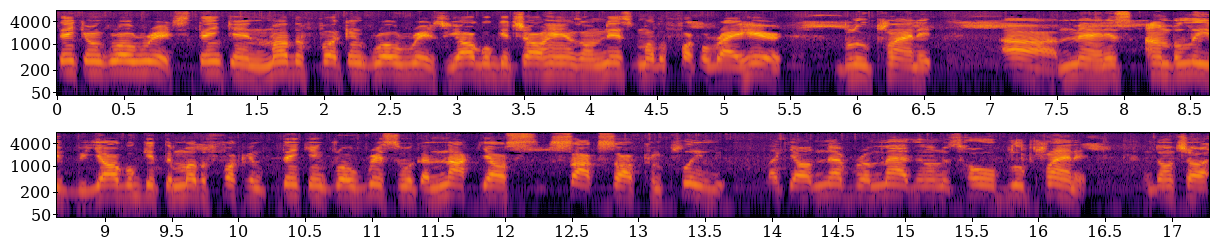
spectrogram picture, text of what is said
Think and Grow Rich. Think and motherfucking Grow Rich. Y'all go get y'all hands on this motherfucker right here, Blue Planet. Ah, man, it's unbelievable. Y'all go get the motherfucking Think and Grow Rich so it can knock y'all socks off completely like y'all never imagined on this whole blue planet. And don't y'all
